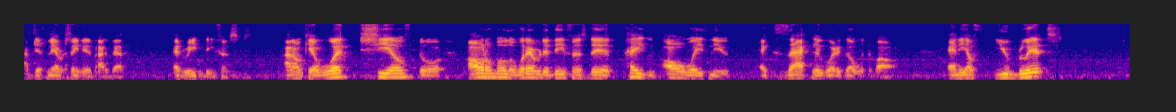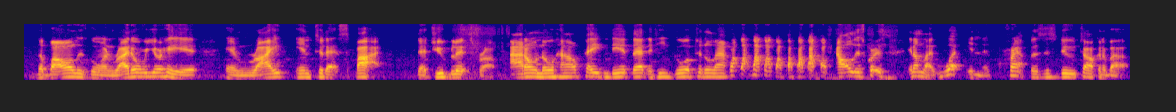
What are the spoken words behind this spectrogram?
I've just never seen anybody better at reading defenses. I don't care what shift or audible or whatever the defense did, Peyton always knew exactly where to go with the ball. And if you blitz, the ball is going right over your head and right into that spot that you blitz from. I don't know how Peyton did that, and he'd go up to the line, wah, wah, wah, all this crazy, and I'm like, what in the crap is this dude talking about?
